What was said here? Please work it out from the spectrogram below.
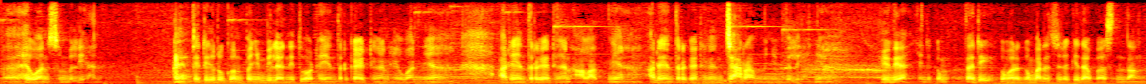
uh, hewan sembelihan. Jadi rukun penyembelihan itu ada yang terkait dengan hewannya, ada yang terkait dengan alatnya, ada yang terkait dengan cara menyembelihnya gitu ya. Jadi ke tadi kemarin-kemarin sudah kita bahas tentang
